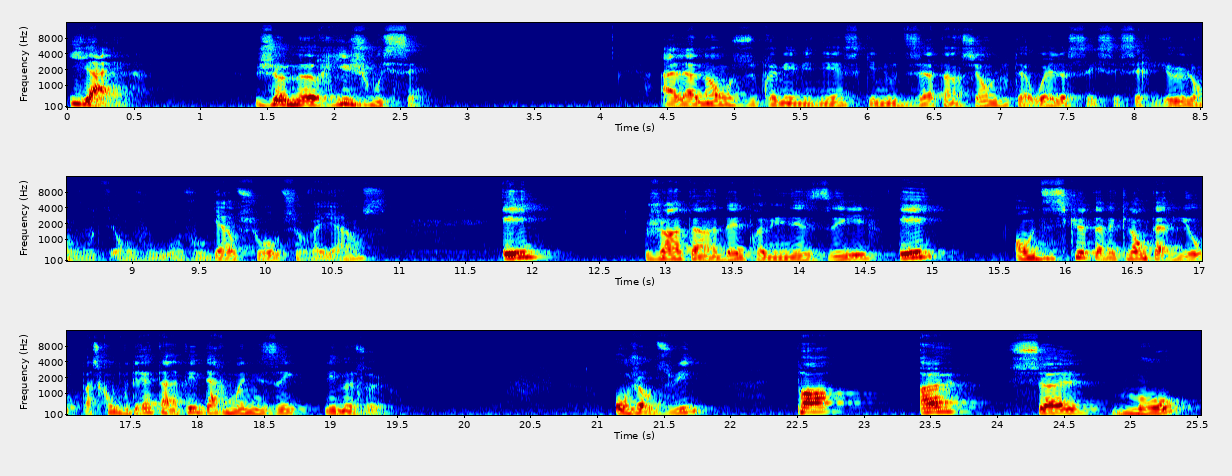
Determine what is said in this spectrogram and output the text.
Hier, je me réjouissais à l'annonce du premier ministre qui nous disait attention, l'Outaouais, c'est sérieux, on, vous, on, vous, on vous garde sous haute surveillance. Et j'entendais le premier ministre dire et on discute avec l'Ontario parce qu'on voudrait tenter d'harmoniser les mesures. Aujourd'hui, pas un seul mot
